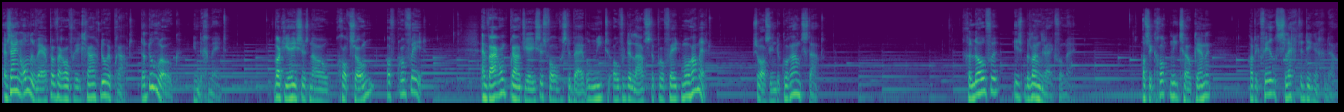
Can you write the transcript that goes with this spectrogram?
Er zijn onderwerpen waarover ik graag doorpraat. Dat doen we ook in de gemeente. Wordt Jezus nou Gods zoon of profeet? En waarom praat Jezus volgens de Bijbel niet over de laatste profeet Mohammed, zoals in de Koran staat? Geloven is belangrijk voor mij. Als ik God niet zou kennen, had ik veel slechte dingen gedaan.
